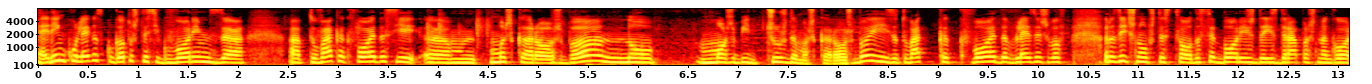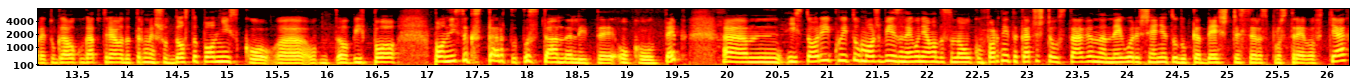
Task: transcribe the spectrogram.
е един колега, с когото ще си говорим за а, това какво е да си ам, мъжка рожба, но може би чужда мъжка рожба и за това какво е да влезеш в различно общество, да се бориш, да издрапаш нагоре, тогава, когато трябва да тръгнеш от доста по-низко и по, по-нисък старт от останалите около теб. Истории, които може би за него няма да са много комфортни, така че ще оставя на него решението до къде ще се разпростре в тях,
